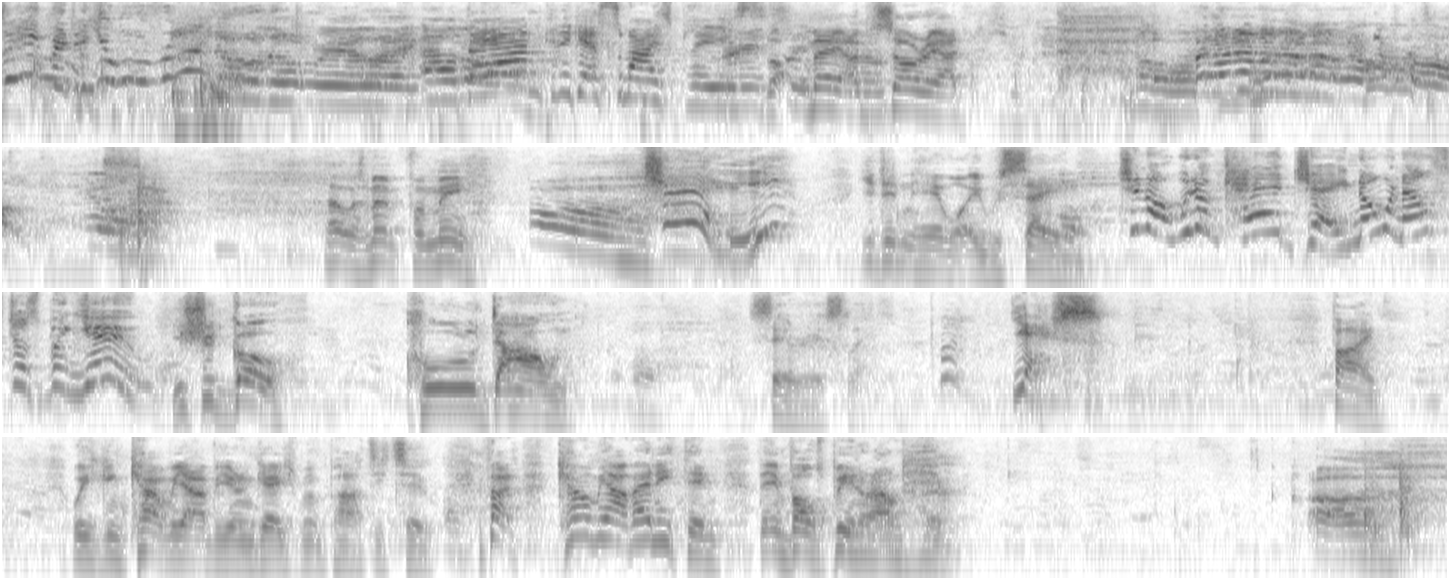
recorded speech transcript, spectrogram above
David, are you all right? No, not really. Oh, Diane, can you get some ice, please? Look, mate, I'm sorry. I... That was meant for me. Oh. Jai? You didn't hear what he was saying. Do you know, we don't care, Jai. No one else does but you. You should go. Cool down. Seriously. Yes. Fine. Well, you can count me out of your engagement party, too. In fact, count me out of anything that involves being around him. Oh.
